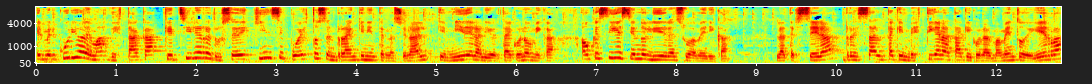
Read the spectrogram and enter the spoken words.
El Mercurio además destaca que Chile retrocede 15 puestos en ranking internacional que mide la libertad económica, aunque sigue siendo líder en Sudamérica. La tercera resalta que investigan ataque con armamento de guerra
